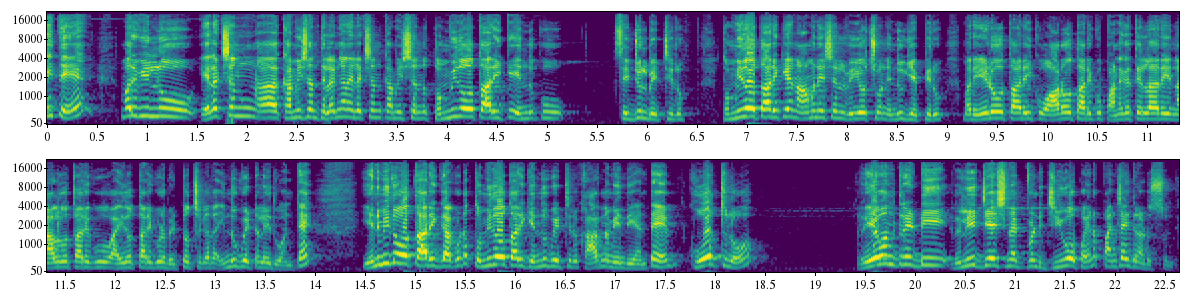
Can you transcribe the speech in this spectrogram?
అయితే మరి వీళ్ళు election commission Telangana election commission తొమ్మిదో తారీఖే ఎందుకు షెడ్యూల్ పెట్టిరు తొమ్మిదో తారీఖే నామినేషన్లు వేయొచ్చు అని ఎందుకు చెప్పిరు మరి ఏడో తారీఖు ఆరో తారీఖు పండగ తెల్లారి నాలుగో తారీఖు ఐదో తారీఖు కూడా పెట్టొచ్చు కదా? ఎందుకు పెట్టలేదు అంటే ఎనిమిదో తారీఖు కాకుండా తొమ్మిదో తారీఖు ఎందుకు పెట్టిరు కారణం ఏంటి అంటే కోర్టులో రేవంత్ రెడ్డి రిలీజ్ చేసినటువంటి జీవో పైన పంచాయతీ నడుస్తుంది.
